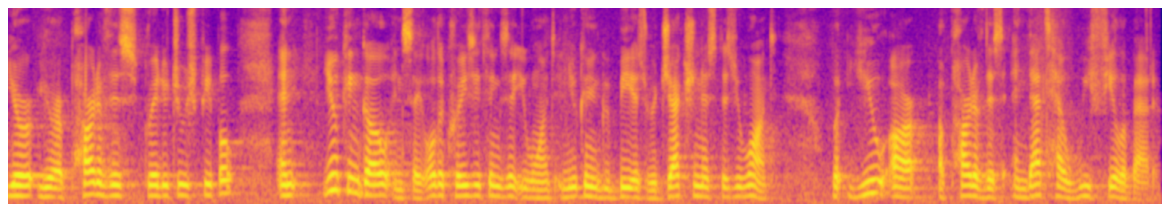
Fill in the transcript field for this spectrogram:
You're, you're a part of this greater Jewish people. And you can go and say all the crazy things that you want, and you can be as rejectionist as you want. But you are a part of this, and that's how we feel about it.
